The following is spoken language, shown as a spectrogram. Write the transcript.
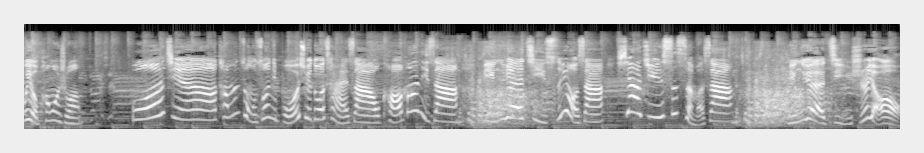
我有泡沫说：“博姐，他们总说你博学多才噻，我考考你噻，明月几时有噻？下句是什么噻？明月几时有？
